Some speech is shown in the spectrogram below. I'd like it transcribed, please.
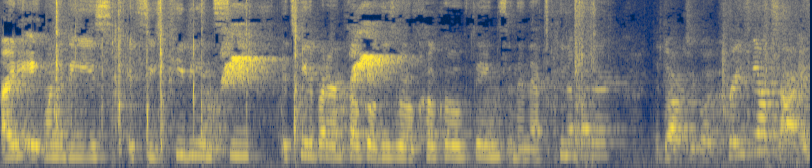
I already ate one of these. It's these PB&C. It's peanut butter and cocoa, these little cocoa things, and then that's peanut butter. The dogs are going crazy outside.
